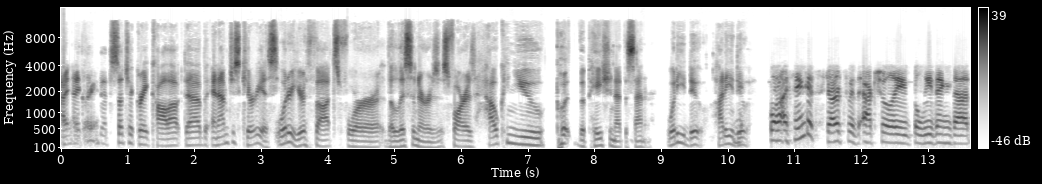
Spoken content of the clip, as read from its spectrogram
I, I, think that's such a great call out, Deb. And I'm just curious, what are your thoughts for the listeners as far as how can you put the patient at the center? What do you do? How do you do it? Well, I think it starts with actually believing that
